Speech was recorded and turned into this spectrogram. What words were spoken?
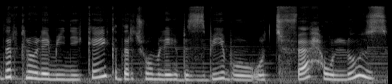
درت له les mini cakes درتهم ليه بالزبيب والتفاح واللوز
